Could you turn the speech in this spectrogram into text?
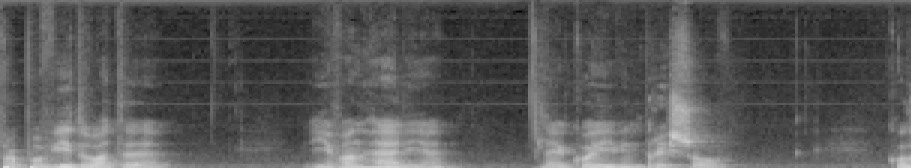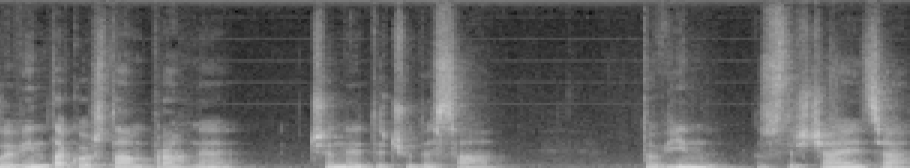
проповідувати Євангеліє, для якої Він прийшов, коли Він також там прагне чинити чудеса, то він зустрічається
